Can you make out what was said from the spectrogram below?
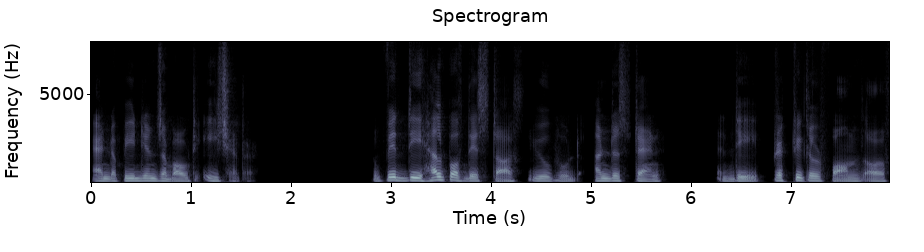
and opinions about each other. With the help of this task, you would understand the practical forms of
